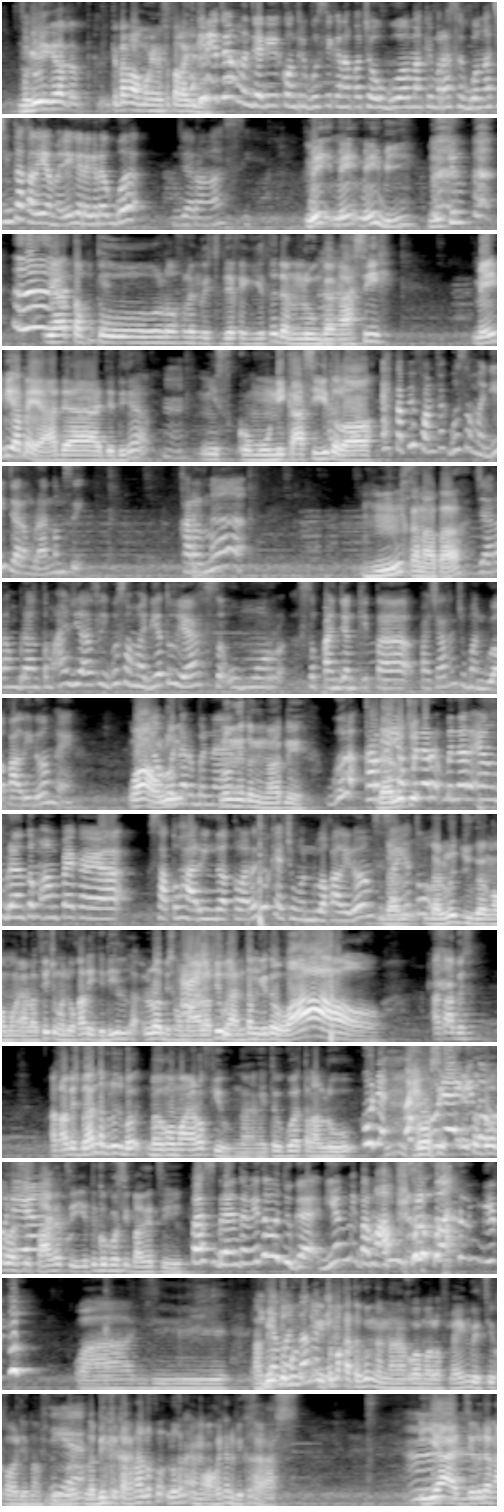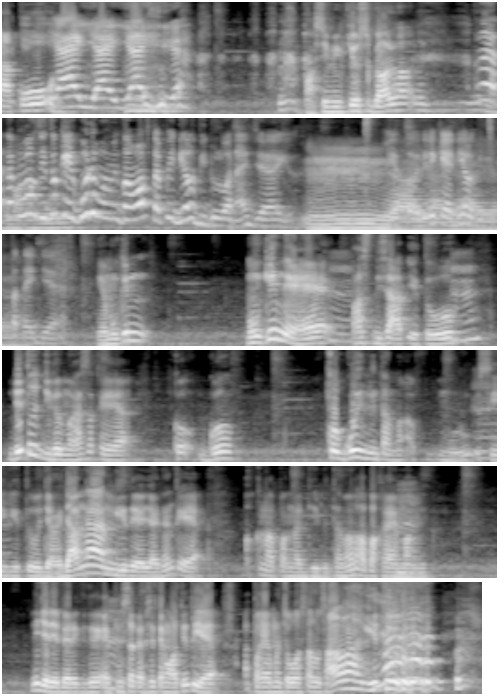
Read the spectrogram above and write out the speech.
Mungkin kita kita ngomongin satu lagi Mungkin deh. itu yang menjadi kontribusi kenapa cowok gue makin merasa gue nggak cinta kali ya sama dia gara-gara gue jarang ngasih. May, may, maybe mungkin ya top to love language dia kayak gitu dan lu nggak Hmm. ngasih maybe apa ya ada jadinya Hmm. miskomunikasi gitu loh Eh tapi fun fact gue sama dia jarang berantem sih. Karena hmm kenapa jarang berantem aja asli gue sama dia tuh ya seumur sepanjang kita pacaran cuma dua kali doang kayak. wow Yang lu benar-benar- lu ngitungin banget nih Gue karena Dan yang benar-benar yang berantem sampai kayak satu hari nggak kelar itu kayak cuma dua kali doang sisanya dan, tuh. dan lu juga ngomong I love you cuma dua kali jadi lu abis ngomong I love you berantem gitu. Wow. Atau abis atau abis berantem lu ba- baru ngomong I love you. Nggak itu gue terlalu Udah, gosip. Udah itu gitu, gue udah gosip yang- banget sih itu gue gosip banget sih. Pas berantem itu juga dia minta maaf duluan gitu. Wah anjir. Tapi itu mah, itu ya. mah kata gue gak ngaruh sama love language sih kalau dia maaf duluan. Iya. Lebih ke karena lu, lu kan emang orangnya lebih keras Iya anjir udah ngaku Iya, iya, iya, iya. Masih mikir segala lagi Nggak, tapi waktu itu kayak gue udah mau minta maaf tapi dia lebih duluan aja gitu. Hmm, gitu. ya, Jadi ya, kayak dia ya, lebih ya. cepet aja. Ya mungkin Mungkin ya Hmm. pas di saat itu Dia tuh juga merasa kayak Kok gue Kok gue yang minta maaf mulu Hmm. sih gitu Jangan-jangan gitu ya Jangan kayak Kok kenapa gak dia minta maaf Apakah emang Hmm. Ini jadi balik ke episode-episode yang waktu itu ya Apakah emang cowok selalu salah gitu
